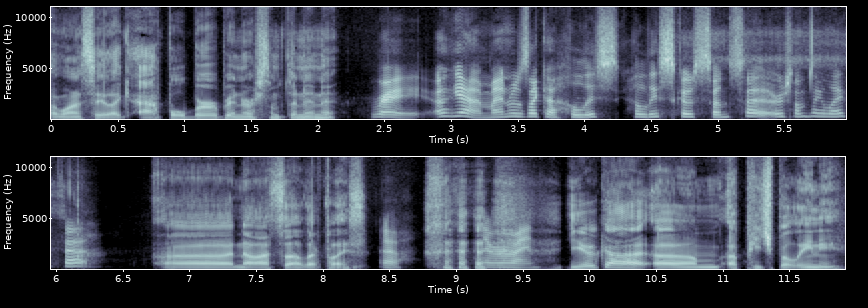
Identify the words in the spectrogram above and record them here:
I want to say like apple bourbon or something in it. Right. Oh yeah, mine was like a Jalis- Jalisco Sunset or something like that. Uh, no, that's the other place. Oh, Never mind. you got um a peach Bellini.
